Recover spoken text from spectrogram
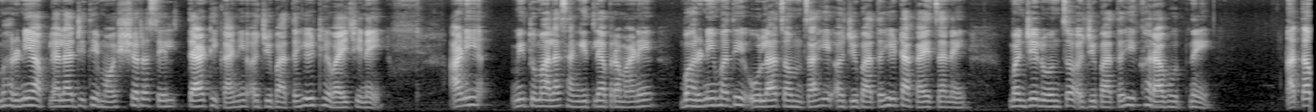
भरणी आपल्याला जिथे मॉइश्चर असेल त्या ठिकाणी अजिबातही ठेवायची नाही. आणि मी तुम्हाला सांगितल्याप्रमाणे भरणीमध्ये ओला चमचाही अजिबातही टाकायचा नाही. म्हणजे लोणचं अजिबातही खराब होत नाही. आता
